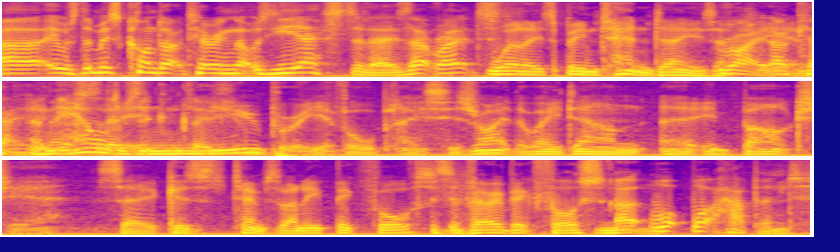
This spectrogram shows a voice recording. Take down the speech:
Uh, it was the misconduct hearing that was yesterday, is that right? Well, it's been 10 days, actually. Right, and- okay. And, they held it the in conclusion. Newbury, of all places, right the way down uh, in Berkshire. So, because Thames Valley, big force. It's a very big force. Uh, what, what happened?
